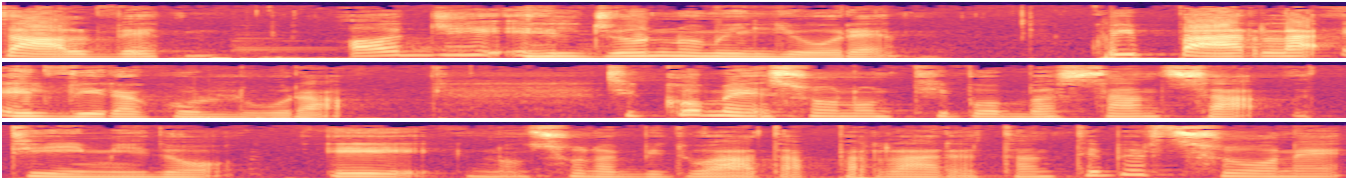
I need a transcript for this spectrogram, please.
Salve, oggi è il giorno migliore. Qui parla Elvira Collura. Siccome sono un tipo abbastanza timido e non sono abituata a parlare a tante persone,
